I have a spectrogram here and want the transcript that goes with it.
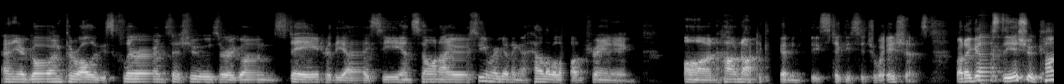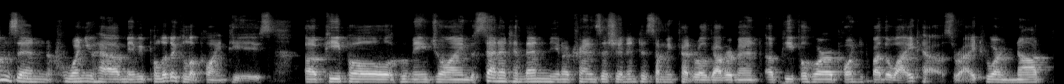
and you're going through all of these clearance issues, or you're going state or the IC and so on, I assume you're getting a hell of a lot of training on how not to get into these sticky situations. But I guess the issue comes in when you have maybe political appointees, uh, people who may join the Senate and then you know transition into something federal government, of people who are appointed by the White House, right? Who are not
